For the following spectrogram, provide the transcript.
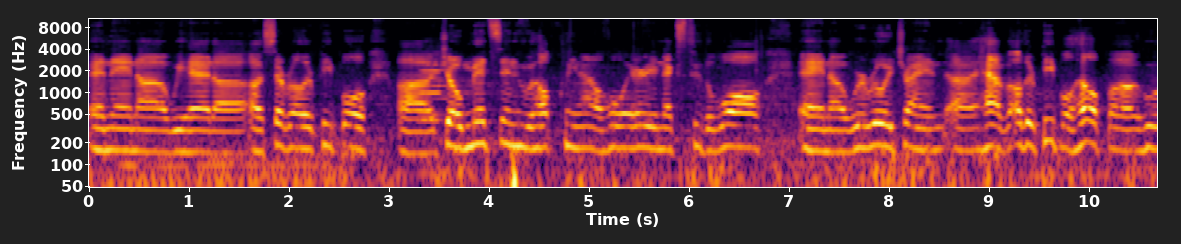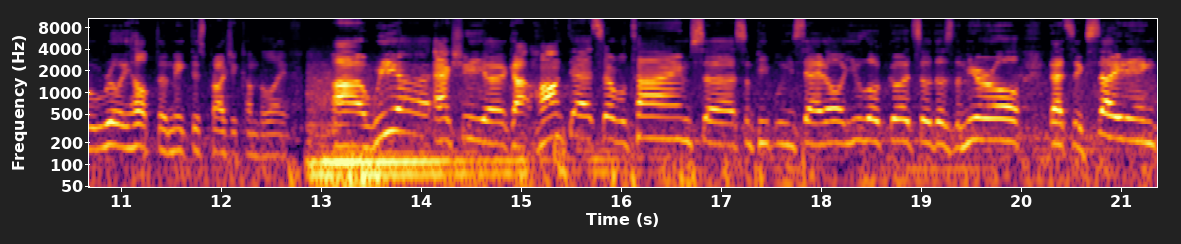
and then uh, we had uh, uh, several other people, uh, Joe Mitson, who helped clean out a whole area next to the wall, and uh, we're really trying to uh, have other people help who really helped to make this project come to life. we actually got honked at several times. some people said, oh, you look good, so does the mural. That's exciting.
